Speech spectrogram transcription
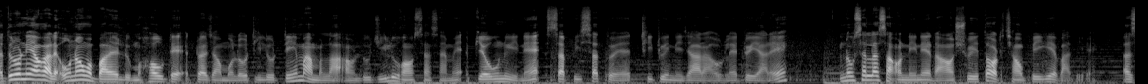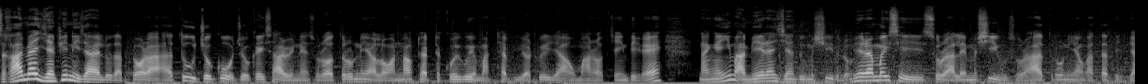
အဲသူတို့နှစ်ယောက်ကလည်းအုံနောက်မပါတဲ့လူမဟုတ်တဲ့အတွက်ကြောင့်မလို့ဒီလိုတင်းမာမလာအောင်လူကြီးလူကောင်းဆန်ဆန်ပဲအပြုံးတွေနဲ့ဆက်ပြီးဆက်သွယ်ထိတွေ့နေကြတာကိုလည်းတွေ့ရတယ်။နှုတ်ဆက်လက်ဆောင်အနေနဲ့တောင်ရွှေတော့တစ်ချောင်းပေးခဲ့ပါသေးတယ်။အဲစကားများရန်ဖြစ်နေကြရလို့သာပြောတာသူ့အကျိုးကိုအကျိုးကိစ္စတွေနဲ့ဆိုတော့သူတို့နှစ်ယောက်လုံးကနောက်ထပ်တကွေးကွေးမှထပ်ပြီးတော့တွေးကြအောင်မှာတော့ကျင်းသေးတယ်။နိုင်ငံကြီးမှာအများတန်းရန်သူမရှိသလိုအများတန်းမိတ်ဆွေဆိုတာလည်းမရှိဘူးဆိုတာသူတို့နှစ်ယောက်ကတက်တည်ပြ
